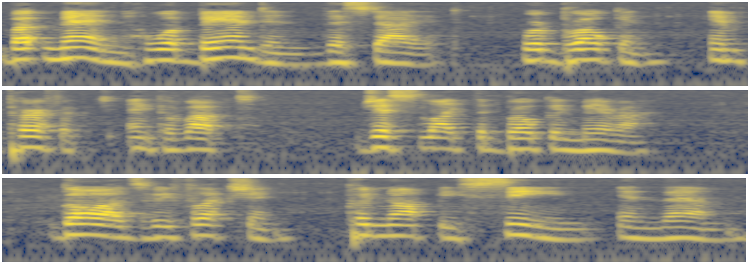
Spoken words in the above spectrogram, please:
But men who abandoned this diet were broken, imperfect, and corrupt, just like the broken mirror. God's reflection could not be seen in them.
